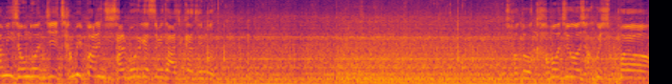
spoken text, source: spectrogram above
감이 좋은 건지 장비빨인지 잘 모르겠습니다 아직까지는. 저도 갑오징어 잡고 싶어요.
